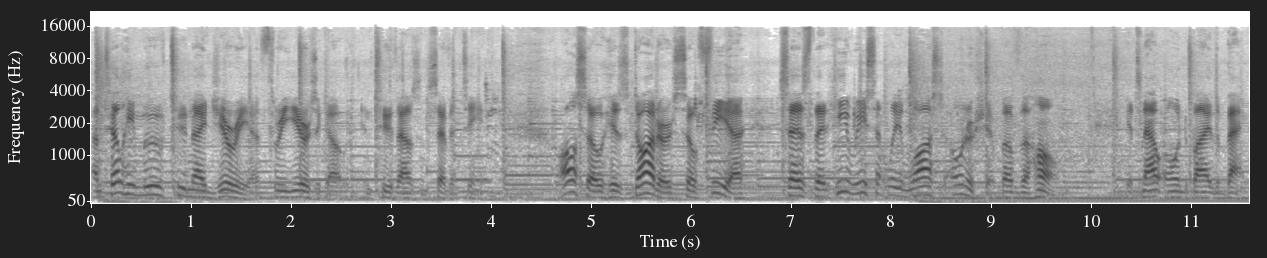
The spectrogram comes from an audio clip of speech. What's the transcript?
until he moved to Nigeria three years ago in 2017. Also, his daughter, Sophia, says that he recently lost ownership of the home. It's now owned by the bank.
